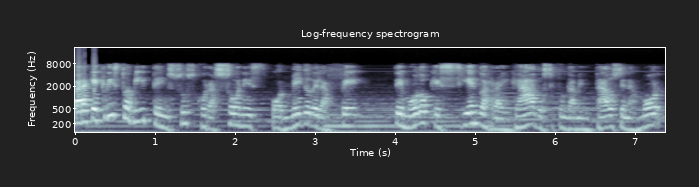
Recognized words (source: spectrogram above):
Para que Cristo habite en sus corazones por medio de la fe, de modo que siendo arraigados y fundamentados en amor,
